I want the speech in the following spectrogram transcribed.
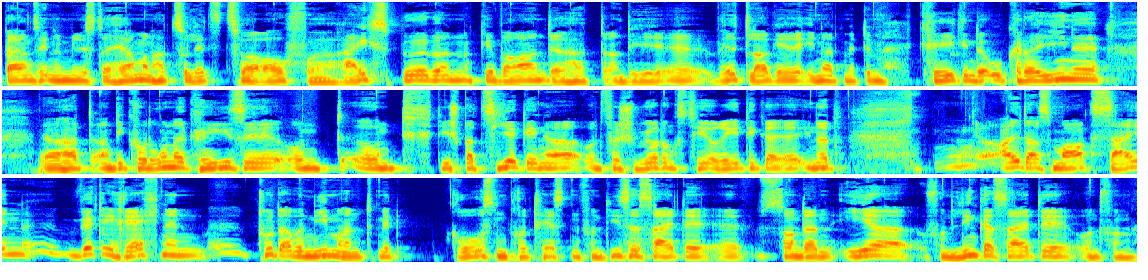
Bayerns Innenminister Hermann hat zuletzt zwar auch vor Reichsbürgern gewarnt, er hat an die äh, Weltlage erinnert mit dem Krieg in der Ukraine, er hat an die Corona-Krise und, und die Spaziergänger und Verschwörungstheoretiker erinnert. All das mag sein, wirklich rechnen äh, tut aber niemand mit großen Protesten von dieser Seite, äh, sondern eher von linker Seite und von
